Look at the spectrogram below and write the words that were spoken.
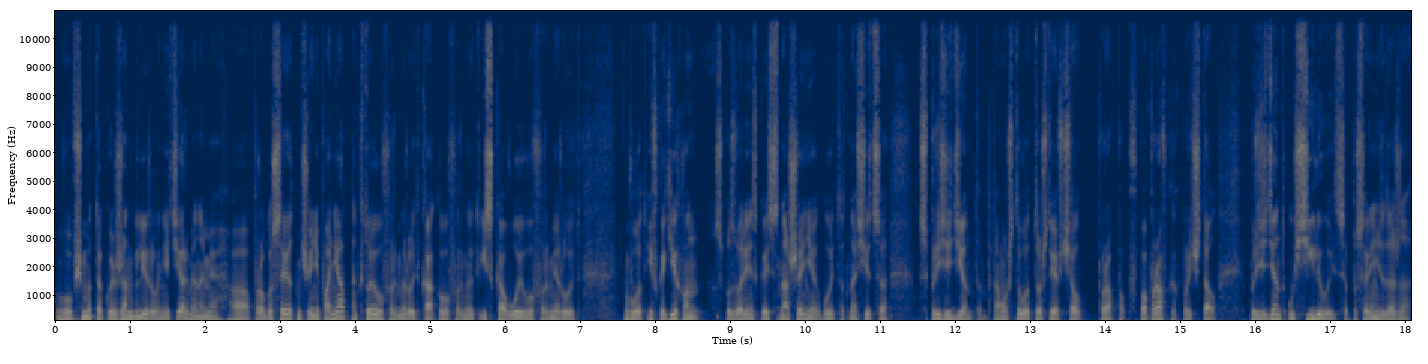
В общем, это такое жонглирование терминами. А, про Госсовет ничего не понятно, кто его формирует, как его формирует, из кого его формирует вот, и в каких он, с позволения сказать, сношениях будет относиться с президентом. Потому что вот то, что я вчера в поправках прочитал, президент усиливается по сравнению даже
